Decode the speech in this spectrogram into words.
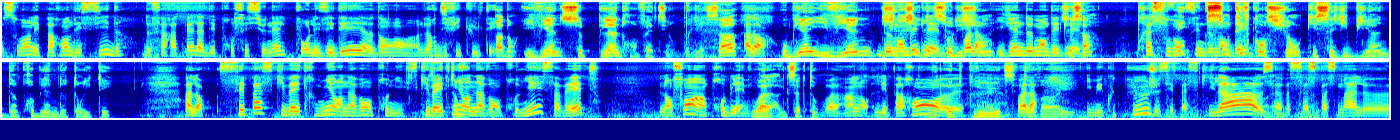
souvent les parents décident de faire appel à des professionnels pour les aider dans leurs difficultés. Pardon, ils viennent se plaindre en fait, si on peut dire ça, Alors, ou bien ils viennent demander chercher de des solutions. Voilà, ils viennent demander de l'aide. C'est ça Très souvent, c'est une demande d'aide. Sont-ils conscients qu'il s'agit bien d'un problème d'autorité? Alors, ce n'est pas ce qui va être mis en avant en premier. Ce qui va être mis en avant en premier, ça va être l'enfant a un problème. Voilà, exactement. Voilà, hein, les parents, euh, plus, etc. voilà, il m'écoute plus, je ne sais pas ce qu'il a, ça, se passe mal euh,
